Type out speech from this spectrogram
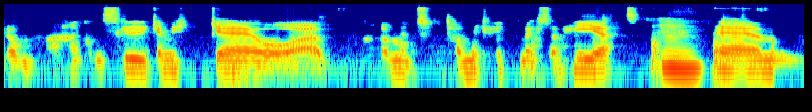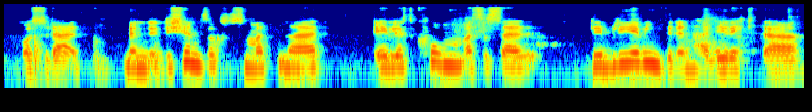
de, han kommer skrika mycket och ja, men, ta mycket uppmärksamhet. Mm. Eh, och sådär. Men det kändes också som att när Elliot kom, alltså så här, det blev inte den här direkta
